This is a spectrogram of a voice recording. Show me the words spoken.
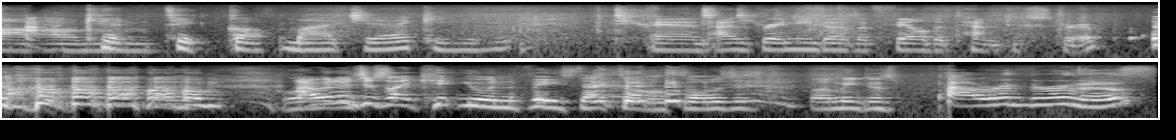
I Um, can't take off my jacket. And as Brittany does a failed attempt to strip. Um, I would have just like hit you in the face. That's all. So it was just Let me just power through this.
